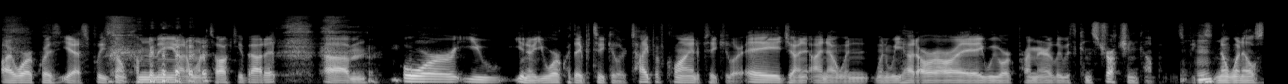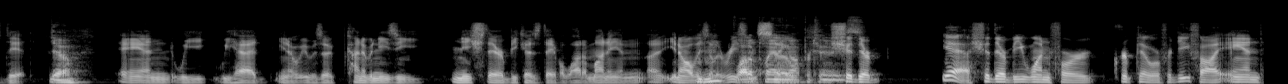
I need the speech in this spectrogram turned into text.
I work with yes. Please don't come to me. I don't want to talk to you about it. Um, or you you know you work with a particular type of client, a particular age. I, I know when when we had our RIA, we worked primarily with construction companies because mm-hmm. no one else did. Yeah. And we we had you know it was a kind of an easy niche there because they have a lot of money and uh, you know all these mm-hmm. other reasons. A lot of planning so opportunities. Should there, yeah, should there be one for crypto or for DeFi? And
